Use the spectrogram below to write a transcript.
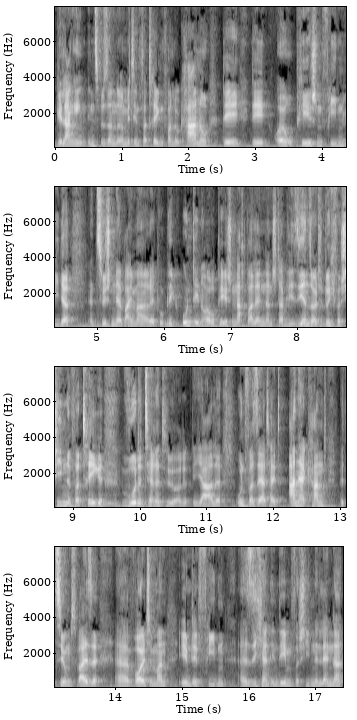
gelang ihm insbesondere mit den Verträgen von Locarno, die den europäischen Frieden wieder äh, zwischen der Weimarer Republik und den europäischen Nachbarländern stabilisieren sollte. Durch verschiedene Verträge wurde territoriale Unversehrtheit anerkannt, beziehungsweise äh, wollte man eben den Frieden äh, sichern, indem verschiedene Länder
